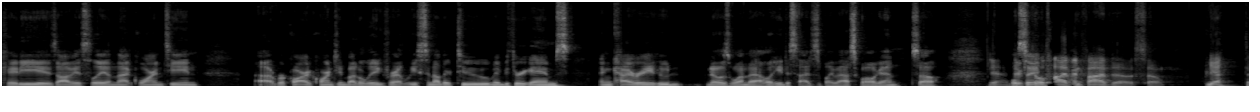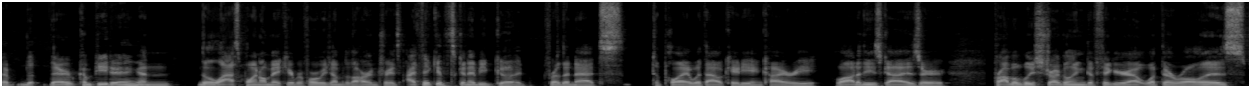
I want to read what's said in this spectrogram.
KD is obviously in that quarantine, uh, required quarantine by the league for at least another two, maybe three games. And Kyrie, who knows when the hell he decides to play basketball again. So yeah, we'll they're see. still five and five though. So yeah, they're, they're competing. And the last point I'll make here before we jump into the Harden trades, I think it's going to be good for the Nets to play without KD and Kyrie. A lot of these guys are probably struggling to figure out what their role is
